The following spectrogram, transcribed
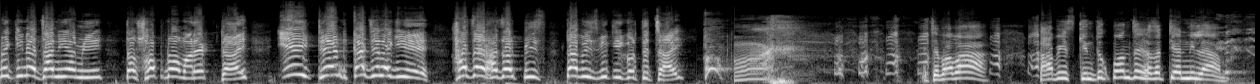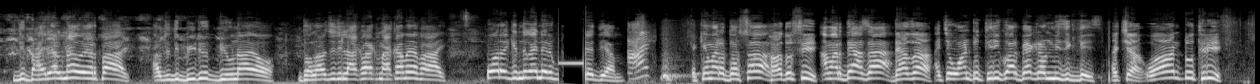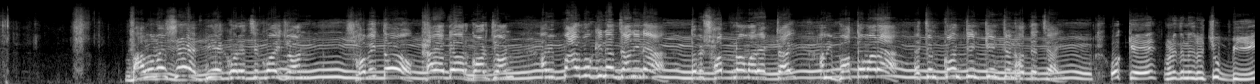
পারবে কিনা জানি আমি তাও স্বপ্ন আমার একটাই এই ট্রেন্ড কাজে লাগিয়ে হাজার হাজার পিস তাবিজ বিক্রি করতে চাই। আচ্ছা বাবা তাবিজ কিন্তু পঞ্চাশ হাজার টিয়ার নিলাম। যদি ভাইরাল না হয়ে পাই আর যদি বিদ্যুৎ ভিউ না হয় ডলার যদি লাখ লাখ না কামে ভাই পরে কিন্তু গাইনের দিয়াম। এ ক্যামেরা ধরছ? হ্যাঁ ধরছি। আমার দেখা যা। দেখা যা। আচ্ছা ওয়ান টু থ্রি কর ব্যাকগ্রাউন্ড মিউজিক দিস। আচ্ছা ওয়ান টু থ্রি ভালোবাসে বিয়ে করেছে কয়জন? সবই তো খাওয়া দেওয়ার গর্জন। আমি পারব কিনা জানি না। তবে স্বপ্ন আমার একটাই আমি বতমারা একজন কন্টেন্ট কিনটেন হতে চাই। ওকে উনি তুমি চুপবি।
